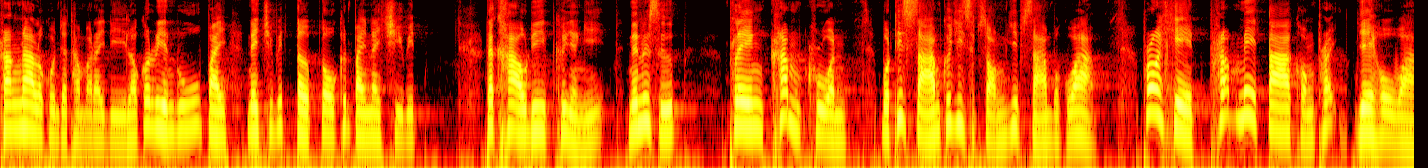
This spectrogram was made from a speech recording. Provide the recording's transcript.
ครั้งหน้าเราควรจะทำอะไรดี เราก็เรียนรู้ไปในชีวิตเติบโตขึ้นไปในชีวิต แต่ข่าวดีคืออย่างนี้ ในหนังสือเพลงคร่ำครวญบทที่สามข้อยีสิบสองยีบสามบอกว่า เพราะเหตุพระเมตตาของพระเยโฮวา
